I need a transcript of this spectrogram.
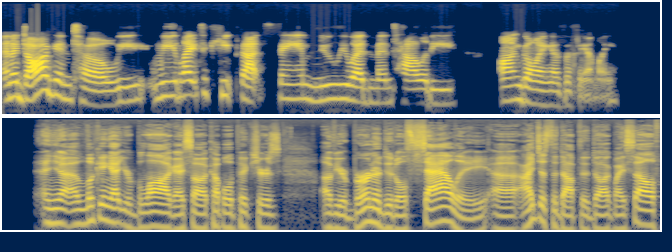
and a dog in tow. We we like to keep that same newlywed mentality ongoing as a family. And you know, looking at your blog, I saw a couple of pictures of your Bernedoodle, Sally. Uh, I just adopted a dog myself.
